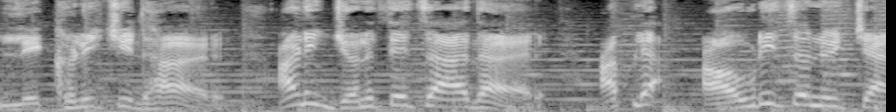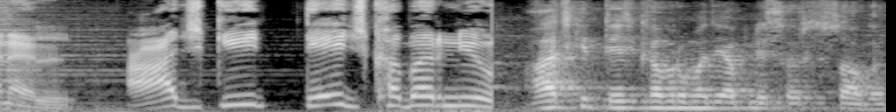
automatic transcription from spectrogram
लेखणीची धार आणि जनतेचा आधार आपल्या आवडीचं न्यूज चॅनल. आज की तेज खबर न्यूज आज की तेज खबरमध्ये आपले सर स्वागत.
